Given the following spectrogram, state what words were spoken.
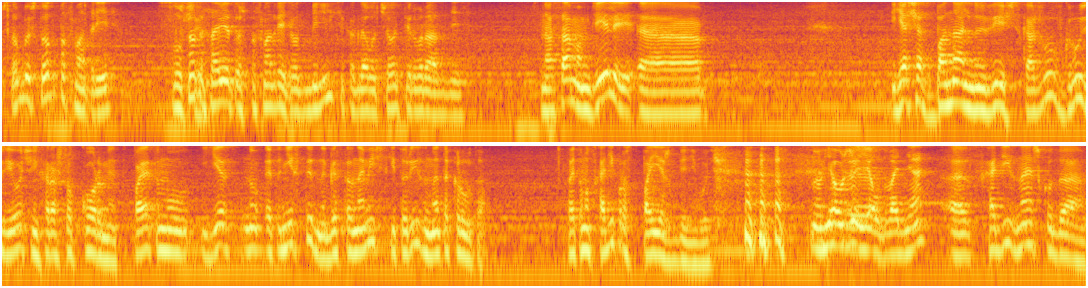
чтобы что-то посмотреть? Слушай, Что ты советуешь посмотреть вот в Тбилиси, когда вот человек первый раз здесь? На самом деле, э, я сейчас банальную вещь скажу, в Грузии очень хорошо кормят, поэтому ес- ну, это не стыдно, гастрономический туризм это круто. Поэтому сходи просто поешь где-нибудь. Ну, я уже ел два дня. Э, Сходи, знаешь куда?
